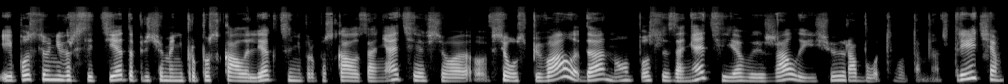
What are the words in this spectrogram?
И после университета, причем я не пропускала лекции, не пропускала занятия, все, все успевала, да, но после занятий я выезжала и еще и работала там на встрече.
